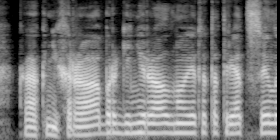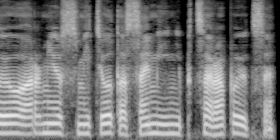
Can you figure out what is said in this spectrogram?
— «как не храбр генерал, но этот отряд целую армию сметет, а сами и не поцарапаются».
